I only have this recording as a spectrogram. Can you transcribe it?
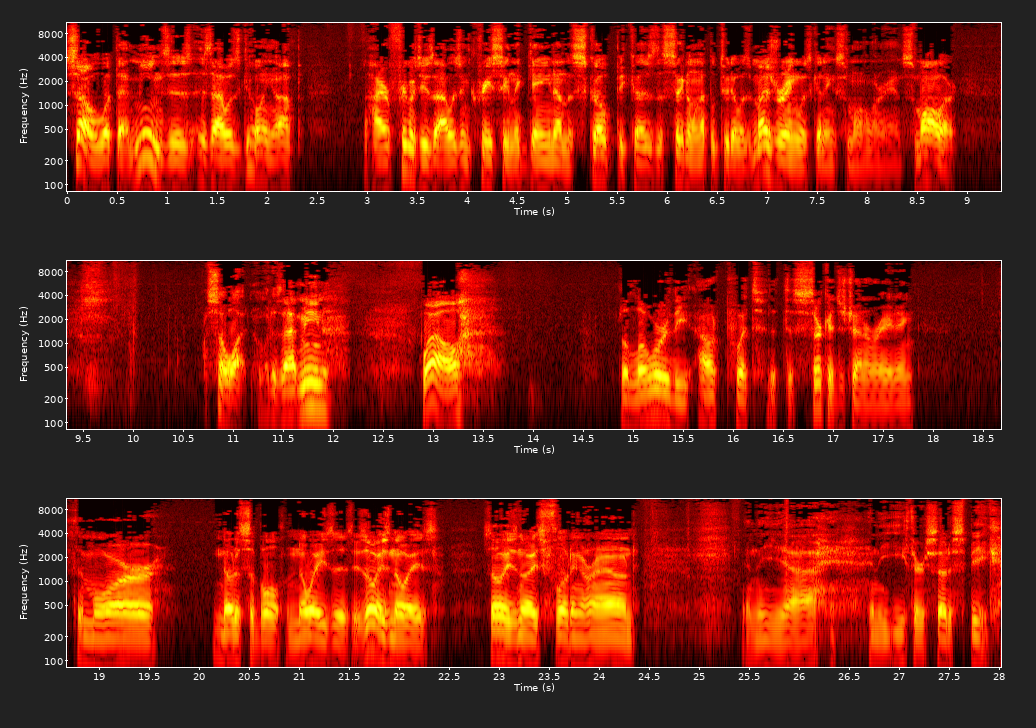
so what that means is, as I was going up the higher frequencies, I was increasing the gain on the scope because the signal amplitude I was measuring was getting smaller and smaller. So what? What does that mean? Well, the lower the output that the circuit's generating, the more noticeable noise is. There's always noise. There's always noise floating around in the uh, in the ether, so to speak,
